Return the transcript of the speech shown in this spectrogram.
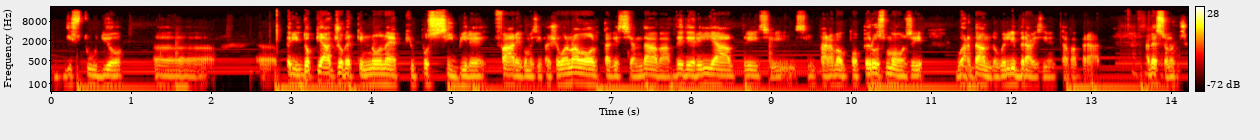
di studio eh, per il doppiaggio perché non è più possibile fare come si faceva una volta che si andava a vedere gli altri, si, si imparava un po' per osmosi, guardando quelli bravi si diventava bravi. Eh Adesso non c'è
